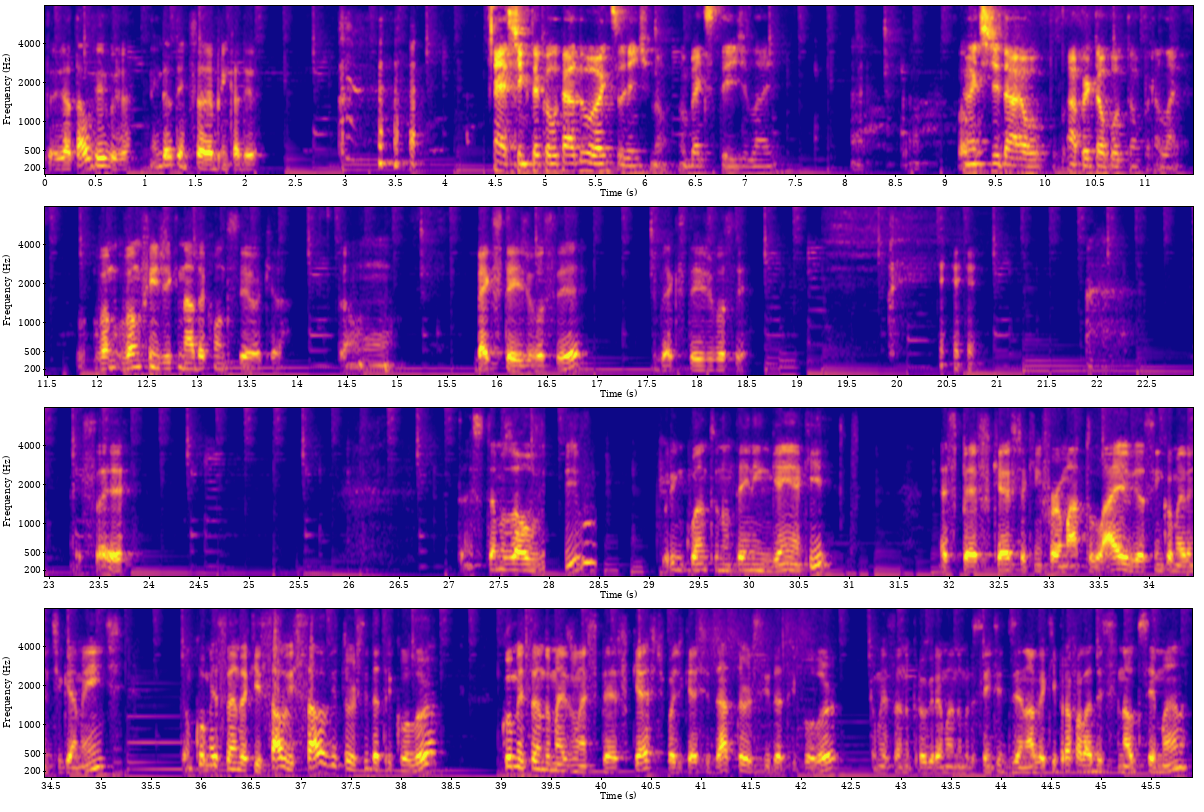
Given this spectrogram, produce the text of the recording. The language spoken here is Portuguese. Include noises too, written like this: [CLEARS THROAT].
Eita, já tá ao vivo já. Nem deu tempo de fazer a brincadeira. É, tinha que ter colocado antes a gente no, no backstage live. Então, Antes de dar o- apertar o botão para live. Vamos, vamos fingir que nada aconteceu aqui, ó. Então, backstage você backstage você. [LAUGHS] é isso aí. Então estamos ao vivo. Por enquanto não tem ninguém aqui. SPF Cast aqui em formato live, assim como era antigamente. Então começando aqui, salve, salve, torcida tricolor. Começando mais um SPF Cast, podcast da torcida tricolor. Começando o programa número 119 aqui para falar desse final de semana.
